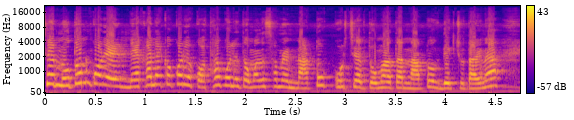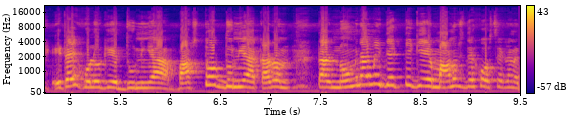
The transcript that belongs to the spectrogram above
সে নতুন করে নেকা নেকা করে কথা বলে তোমাদের সামনে নাটক করছে আর তোমরা তার নাটক দেখছ, তাই না? এটাই হলো গিয়ে দুনিয়া, বাস্তব দুনিয়া। কারণ তার নোংরামি দেখতে গিয়ে মানুষ দেখো সেখানে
